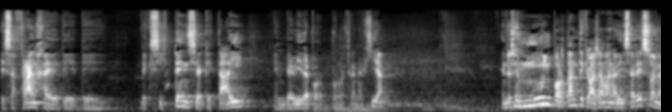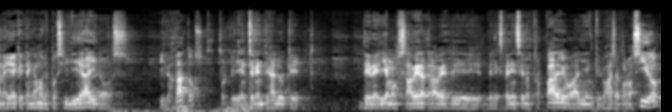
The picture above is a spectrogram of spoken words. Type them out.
esa franja de, existencia que está ahí, embebida por, por nuestra energía. Entonces es muy importante que vayamos a analizar eso en la medida que tengamos la posibilidad y los, y los datos, porque evidentemente es algo que deberíamos saber a través de, la experiencia de nuestros padres o alguien que los haya conocido.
